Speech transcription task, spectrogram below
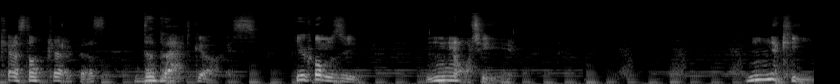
Cast of Characters. The Bad Guys. Hier kommen sie. Naughty. Nicky.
